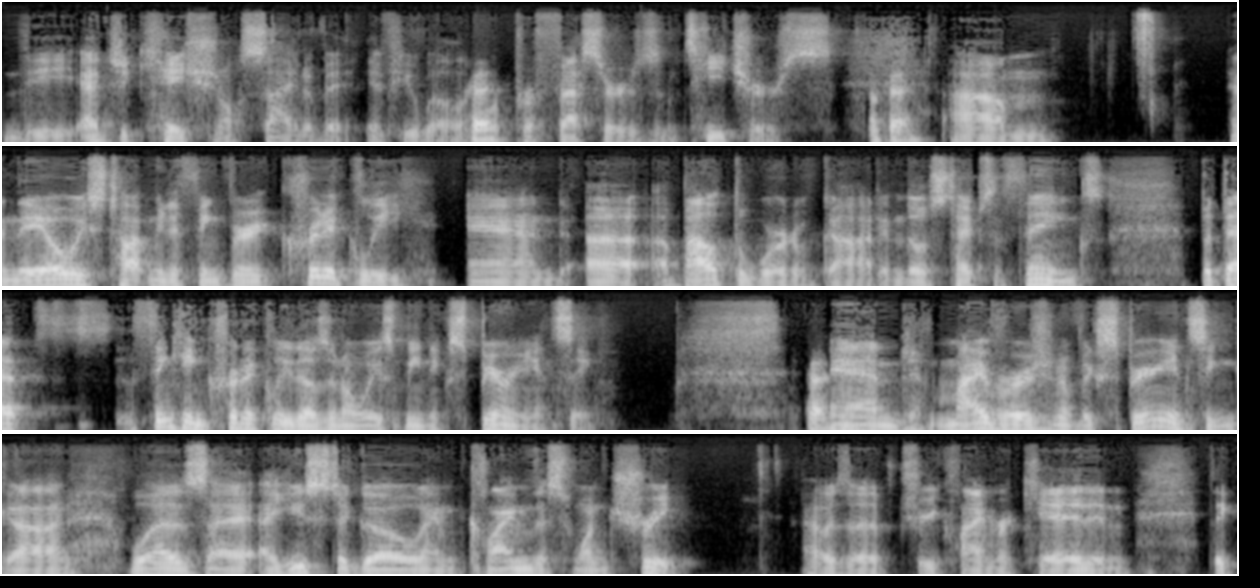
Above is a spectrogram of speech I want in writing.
the educational side of it, if you will, okay. were professors and teachers. Okay. Um, and they always taught me to think very critically and uh, about the Word of God and those types of things. But that thinking critically doesn't always mean experiencing. Okay. And my version of experiencing God was I, I, used to go and climb this one tree. I was a tree climber kid, and the,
